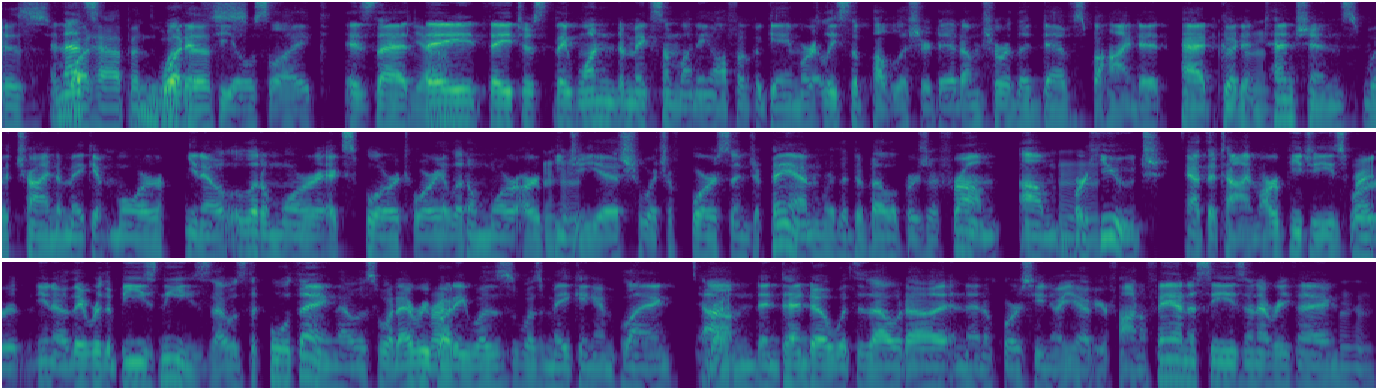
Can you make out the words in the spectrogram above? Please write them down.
is and what happened what it this. feels like is that Yeah. they they just they wanted to make some money off of a game or at least the publisher did i'm sure the devs behind it had good Mhm. intentions with trying to make it more you know a little more exploratory a little more Mm-hmm. rpg-ish which of course in japan where the developers are from um were Mhm. huge at the time rpgs were you know they were the bee's knees That was the cool thing. That was what everybody was was making and playing. Um, Nintendo with Zelda, and then of course you know you have your Final Fantasies and everything. Mhm.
